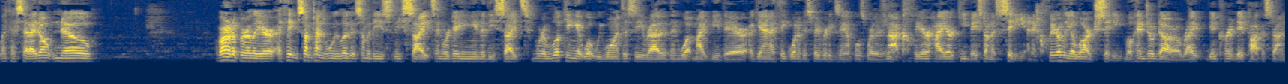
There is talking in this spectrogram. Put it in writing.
Like I said, I don't know I brought it up earlier. I think sometimes when we look at some of these these sites and we're digging into these sites, we're looking at what we want to see rather than what might be there. Again, I think one of his favorite examples where there's not clear hierarchy based on a city and a clearly a large city, Mohenjo-daro, right in current day Pakistan.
